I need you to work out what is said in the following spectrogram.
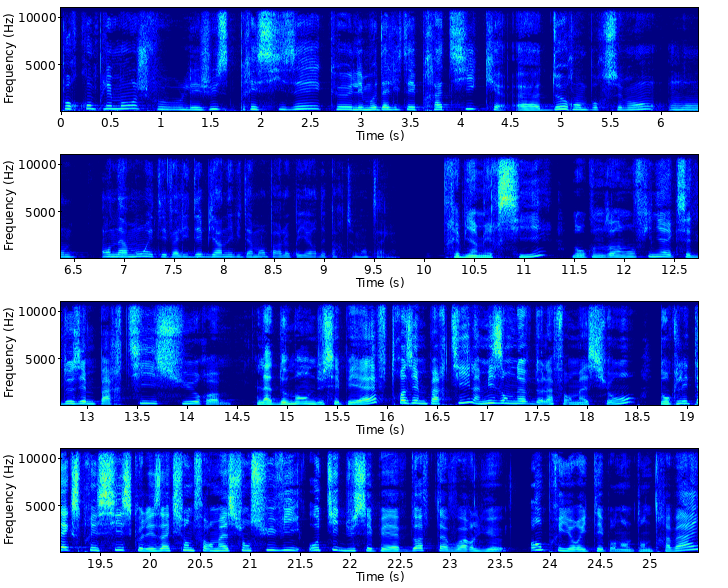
Pour complément, je voulais juste préciser que les modalités pratiques euh, de remboursement ont en amont été validées bien évidemment par le payeur départemental. Très bien, merci. Donc nous en avons fini avec cette deuxième partie sur euh, la demande du CPF. Troisième partie, la mise en œuvre de la formation. Donc les textes précisent que les actions de formation suivies au titre du CPF doivent avoir lieu en priorité pendant le temps de travail.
